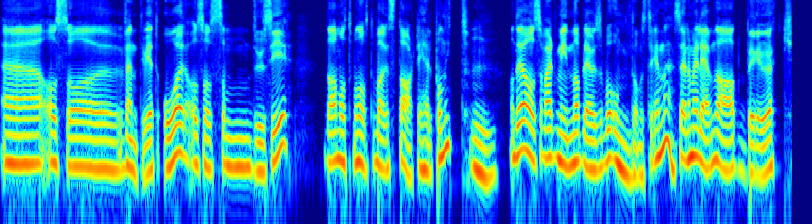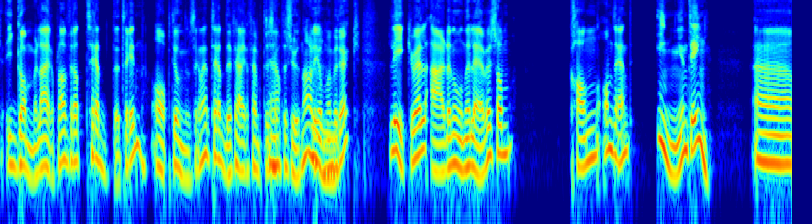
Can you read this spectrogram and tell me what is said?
Eh, og så venter vi et år, og så, som du sier, da måtte man ofte bare starte helt på nytt. Mm. Og Det har også vært min opplevelse på ungdomstrinnet. Selv om elevene har hatt brøk i gammel læreplan fra tredje trinn og opp til ungdomstrinnet, tredje, fjerde, femte, sjette, sjuende har de jobbet med mm. brøk. Likevel er det noen elever som kan omtrent ingenting eh,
